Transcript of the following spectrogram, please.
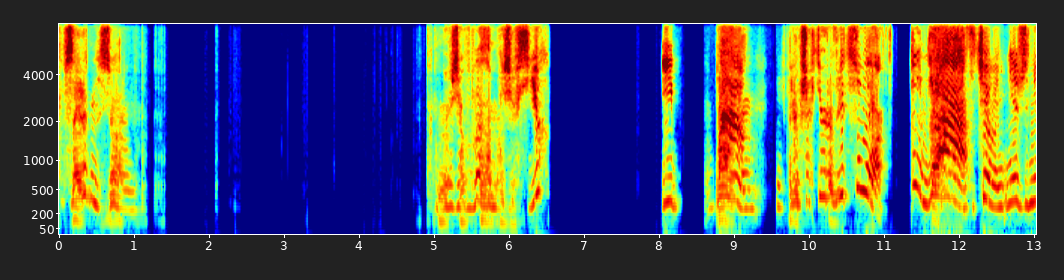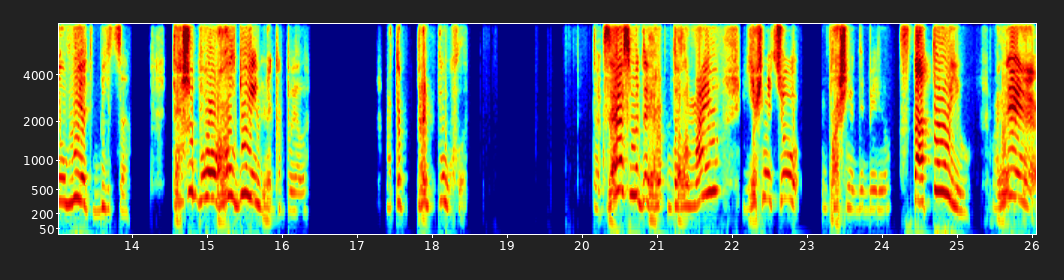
Абсолютно все одно. Так, ми вже вбили майже всіх. І бам! Прям шахтеру в лицо! Туда! Зачем? Они же не умеют биться. Так, щоб голду їм не копили. А то припухли. Так, зараз ми до- доламаємо їхню цю башню дебільну. Статую. Вони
